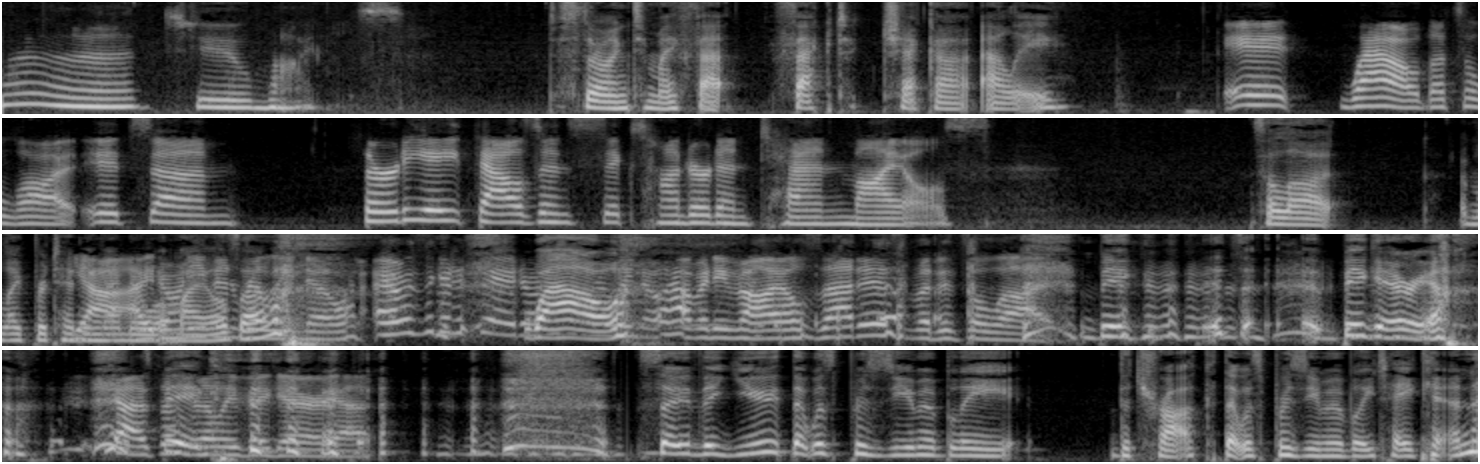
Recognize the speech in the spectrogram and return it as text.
Uh, two miles. Just throwing to my fat fact checker, Ali. It wow, that's a lot. It's um thirty-eight thousand six hundred and ten miles. It's a lot. I'm like pretending Yeah, I know I what don't miles even are. really know. I was going to say I don't Wow. really know how many miles that is, but it's a lot. big. It's a, a big area. Yeah, it's, big. a really big area. So the ute that was presumably the truck that was presumably taken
